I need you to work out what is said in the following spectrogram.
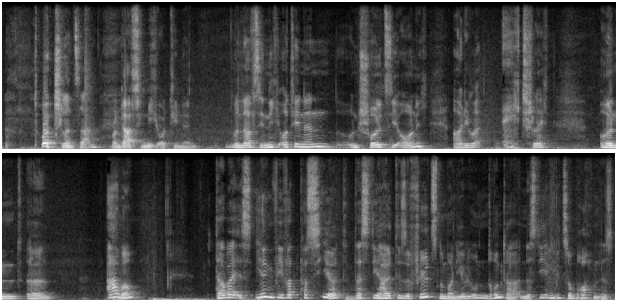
Deutschlands hatten. Man darf sie nicht Otti nennen. Man darf sie nicht Otti nennen und Scholz sie auch nicht, aber die war echt schlecht. Und äh, aber dabei ist irgendwie was passiert, dass die halt diese Filznummer, die die unten drunter hatten, dass die irgendwie zerbrochen ist.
